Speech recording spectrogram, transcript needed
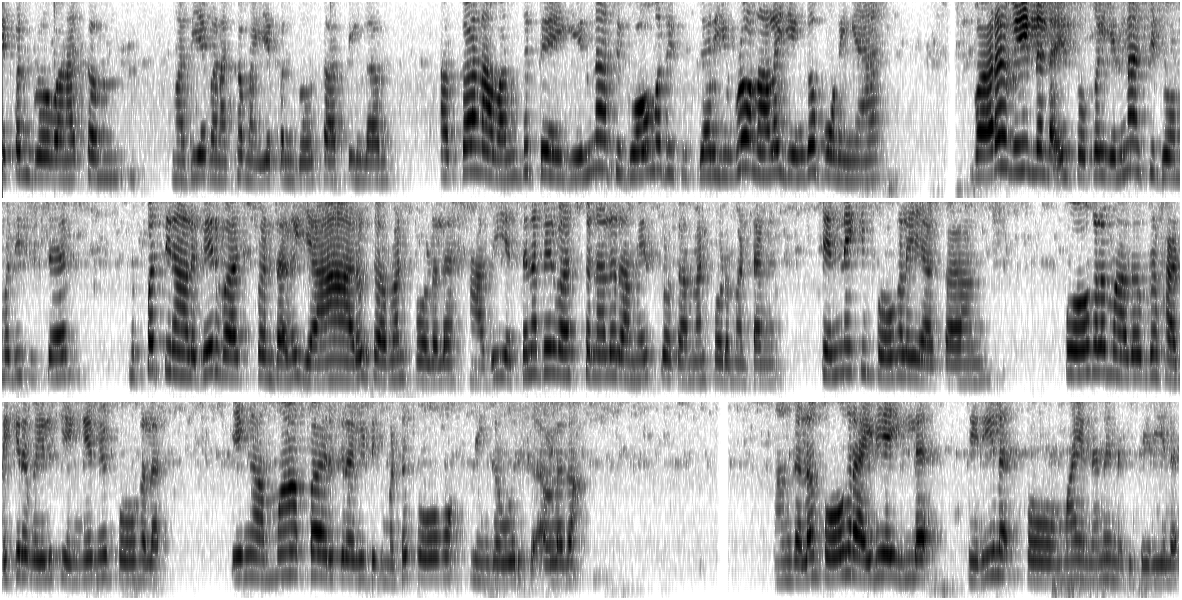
Ayyappan bro வணக்கம். மதிய வணக்கம் ஐயப்பன் ப்ரோ சாப்பிட்டீங்களா? அக்கா நான் வந்துட்டேன். என்னாச்சு கோமதி சிஸ்டர் இவ்வளோ நாளாக எங்கே போனீங்க? வரவே இல்லை லைவ் பக்கம் என்னாச்சு கோமதி சிஸ்டர் முப்பத்தி நாலு பேர் வாட்ச் பண்ணுறாங்க யாரும் கமெண்ட் போடலை. அது எத்தனை பேர் வாட்ச் பண்ணாலும் ரமேஷ் ப்ரோ கமெண்ட் போட மாட்டாங்க. சென்னைக்கும் போகலையாக்கா போகலை மாதவ் ப்ரோ அடிக்கிற வெயிலுக்கு எங்கேயுமே போகலை. எங்கள் அம்மா அப்பா இருக்கிற வீட்டுக்கு மட்டும் போவோம். எங்கள் ஊருக்கு. அவ்வளோதான் அங்கெல்லாம் போகிற ஐடியா இல்லை. தெரியல. போவோமா என்னன்னு எனக்கு தெரியல.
